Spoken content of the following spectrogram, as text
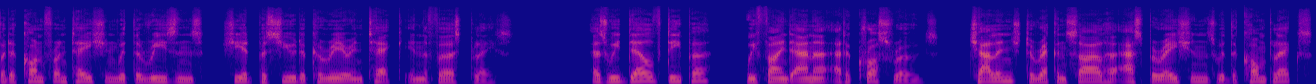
but a confrontation with the reasons she had pursued a career in tech in the first place. As we delve deeper, we find Anna at a crossroads, challenged to reconcile her aspirations with the complex,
